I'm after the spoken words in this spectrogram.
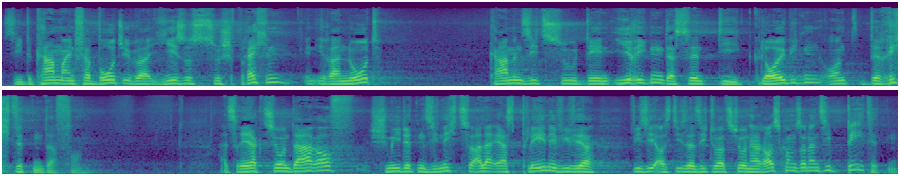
Sie bekamen ein Verbot, über Jesus zu sprechen in ihrer Not kamen sie zu den ihrigen, das sind die Gläubigen, und berichteten davon. Als Reaktion darauf schmiedeten sie nicht zuallererst Pläne, wie, wir, wie sie aus dieser Situation herauskommen, sondern sie beteten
